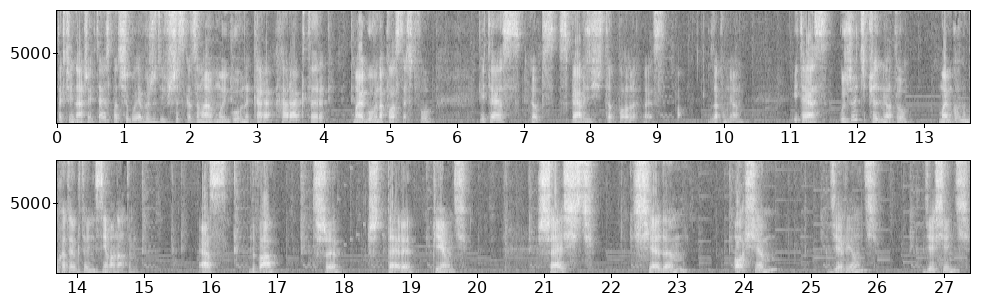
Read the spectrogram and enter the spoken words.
Tak czy inaczej, teraz potrzebuję wyrzucić wszystko, co ma mój główny charakter, moja główna postać, tfu. I teraz, ups, sprawdzić to pole. Jest. O, zapomniałem. I teraz użyć przedmiotu moim głównym bohaterem, który nic nie ma na tym. Raz, dwa, trzy, cztery, pięć, sześć, siedem, osiem, dziewięć, dziesięć,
